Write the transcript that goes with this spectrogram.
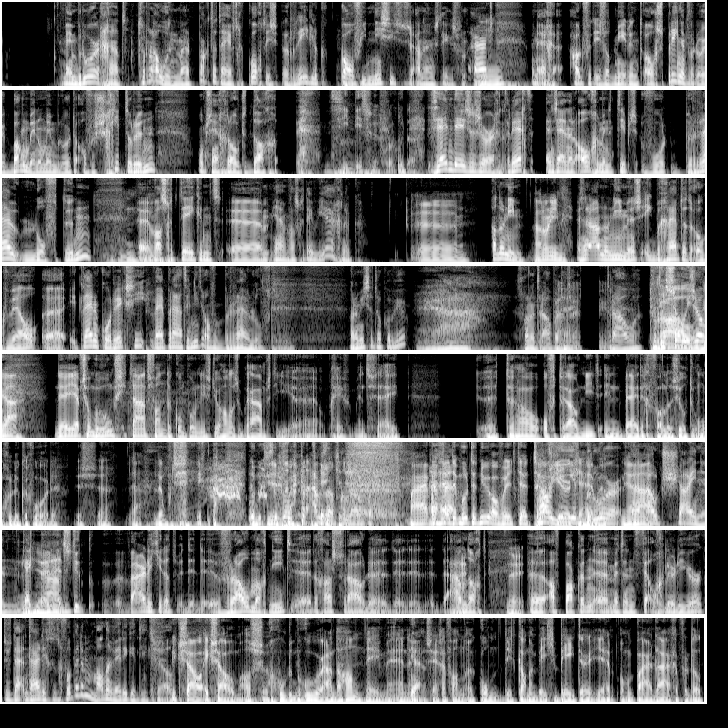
Mijn broer gaat trouwen, maar het pak dat hij heeft gekocht is redelijk Calvinistisch, dus aanhangstekens van aard. Mhm. Mijn eigen outfit is wat meer in het oog springend, waardoor ik bang ben om mijn broer te overschitteren op zijn grote dag. Zie dit. Goed. Zijn deze zorgen terecht en zijn er algemene tips voor bruiloften? Mhm. Eh, was getekend, eh, ja, was getekend wie eigenlijk? Ehm, Anoniem. anoniem. Er zijn anonimes, ik begrijp dat ook wel. Eh, kleine correctie, wij praten niet over bruiloften. Waarom is dat ook alweer? Ja. Het is gewoon een trouwpartij. Trouwen. Het Trouw, is sowieso... Ja. Nee, je hebt zo'n beroemd citaat van de componist Johannes Brahms, die eh, op een gegeven moment zei: eh, Trouw of trouw niet, in beide gevallen zult u ongelukkig worden. Dus eh, ja, dan moet hij zich, dan moet hij zich maar afgelopen. Maar we Enfin, hebben- moeten het nu over het eh, Mag je trouwjurkje je broer hebben. Ja. outshinen? Kijk, Ja. het is natuurlijk waar dat je dat... De, de vrouw mag niet, eh, de gastvrouw, de, de, de, de aandacht Nee. eh, afpakken eh, met een felgekleurde jurk. Dus daar, daar ligt het gevoel. Bij de mannen weet ik het niet zo. Ik zou, ik zou hem als goede broer aan de hand nemen en Ja. zeggen van kom, dit kan een beetje beter. Je hebt nog een paar dagen voordat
